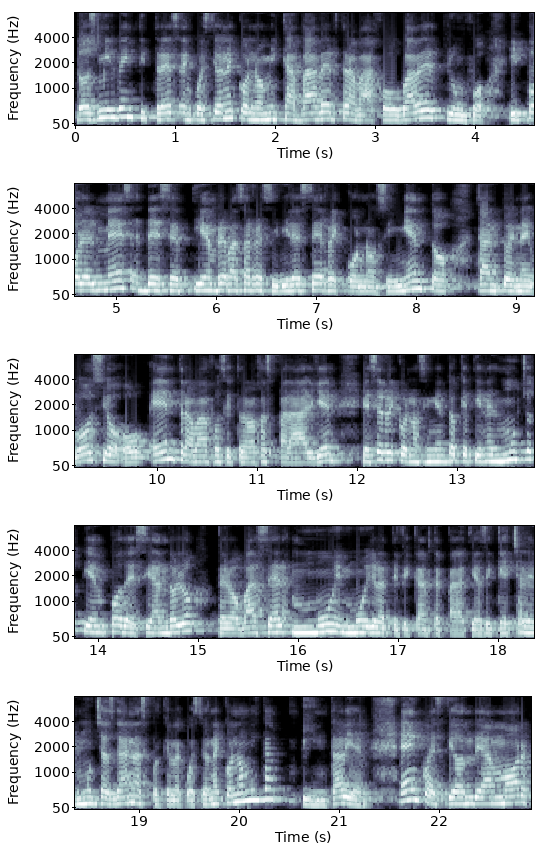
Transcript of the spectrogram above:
2023 en cuestión económica va a haber trabajo, va a haber triunfo y por el mes de septiembre vas a recibir ese reconocimiento tanto en negocio o en trabajo si trabajas para alguien, ese reconocimiento que tienes mucho tiempo deseándolo, pero va a ser muy muy gratificante para ti, así que échale muchas ganas porque la cuestión económica pinta bien. En cuestión de amor,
